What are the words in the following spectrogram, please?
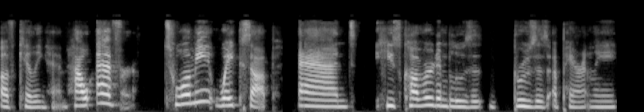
of killing him. However, Tuomi wakes up and he's covered in bruises bruises apparently.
